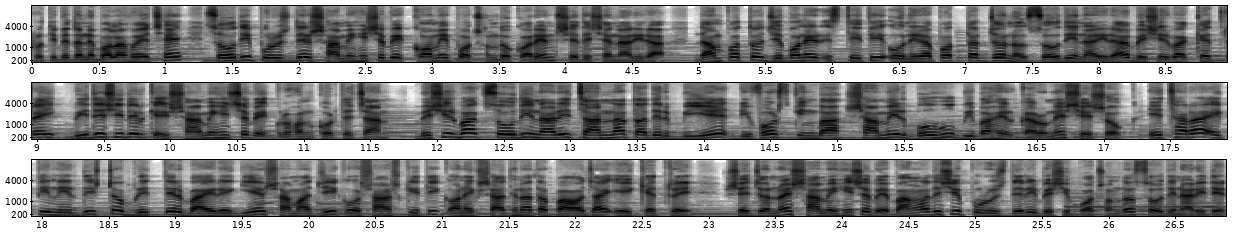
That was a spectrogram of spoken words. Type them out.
প্রতিবেদনে বলা হয়েছে, সৌদি পুরুষদের স্বামী হিসেবে কমই পছন্দ করেন সে দেশের নারীরা। দাম্পত্য জীবনের স্থিতি ও নিরাপত্তার জন্য সৌদি নারীরা বেশিরভাগ ক্ষেত্রেই বিদেশিদেরকে স্বামী হিসেবে গ্রহণ করতে চান। বেশিরভাগ সৌদি নারী চান না তাদের বিয়ে, ডিভোর্স কিংবা স্বামীর বহু বিবাহের কারণে শেষ হোক। এছাড়া একটি নির্দিষ্ট বৃত্তের বাইরে গিয়ে সামাজিক ও সাংস্কৃতিক অনেক স্বাধীনতা পাওয়া যায় এই ক্ষেত্রে। সেজন্যই স্বামী হিসেবে বাংলাদেশি পুরুষদেরই বেশি পছন্দ সৌদি নারীদের।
